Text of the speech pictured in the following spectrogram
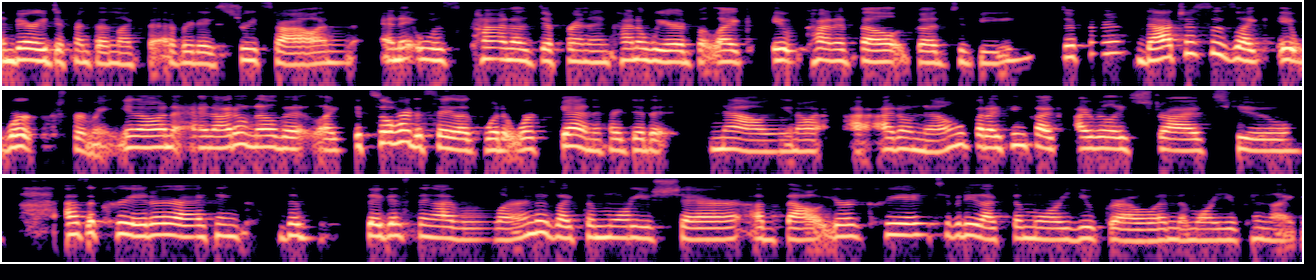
and very different than like the everyday street style and and it was kind of different and kind of weird, but like it kind of felt good to be different. That just is like it worked for me, you know, and and I don't know that like it's so hard to say like would it work again if I did it now you know I, I don't know but i think like i really strive to as a creator i think the biggest thing I've learned is like the more you share about your creativity, like the more you grow and the more you can like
